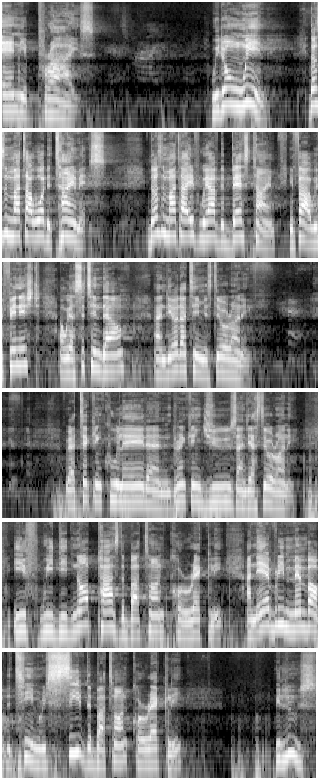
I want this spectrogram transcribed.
any prize. We don't win. It doesn't matter what the time is. It doesn't matter if we have the best time. In fact, we finished and we are sitting down, and the other team is still running. We are taking Kool Aid and drinking juice, and they are still running. If we did not pass the baton correctly, and every member of the team received the baton correctly, we lose.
